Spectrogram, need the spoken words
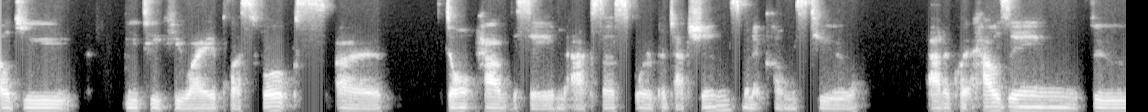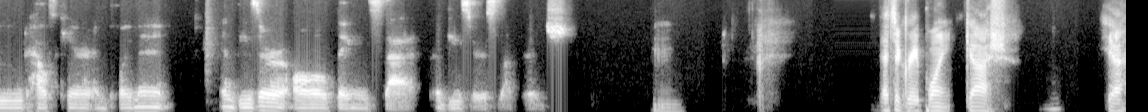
LGBTQI plus folks uh, don't have the same access or protections when it comes to adequate housing, food, healthcare, employment. And these are all things that abusers leverage. Hmm. That's a great point. Gosh. Yeah.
